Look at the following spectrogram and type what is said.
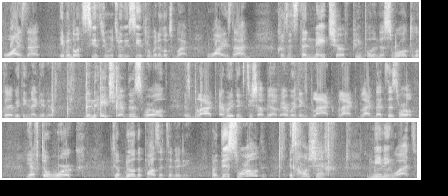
Why is that? Even though it's see through, it's really see through, but it looks black. Why is that? Because it's the nature of people in this world to look at everything negative. The nature of this world is black. Everything's Tisha B'Av. Everything's black, black, black. That's this world. You have to work to build a positivity. But this world is choshech. Meaning what?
